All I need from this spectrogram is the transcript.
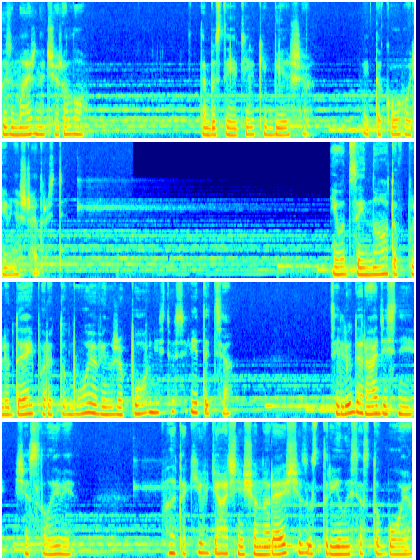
безмежне джерело. Тебе стає тільки більше від такого рівня щедрості. І от цей натовп людей перед тобою, він вже повністю світиться. Ці люди радісні, щасливі. Вони такі вдячні, що нарешті зустрілися з тобою.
